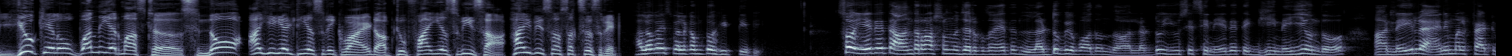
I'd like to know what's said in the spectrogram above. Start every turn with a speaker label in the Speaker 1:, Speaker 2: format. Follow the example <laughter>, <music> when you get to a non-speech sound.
Speaker 1: One year masters. No E IELTS required up to 5 years visa. High visa success rate.
Speaker 2: Hello guys welcome to hit TV so ఏదైతే ఆంధ్ర రాష్ట్రంలో జరుగుతుందో ఏదైతే లడ్డు వివాదం ఉందో ఆ laddu use చేసిన ఏదైతే ఘీ నెయ్యి ఉందో ఆ నెయ్యిలో యానిమల్ ఫ్యాట్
